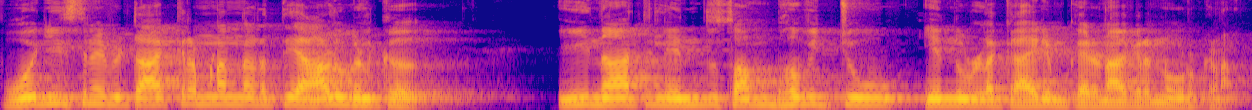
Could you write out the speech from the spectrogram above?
പോലീസിനെ വിട്ട് ആക്രമണം നടത്തിയ ആളുകൾക്ക് ഈ നാട്ടിൽ എന്തു സംഭവിച്ചു എന്നുള്ള കാര്യം കരുണാകരൻ ഓർക്കണം.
